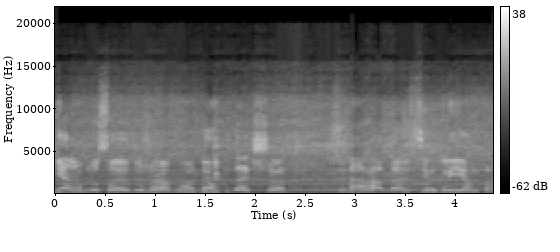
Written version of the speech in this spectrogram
Я люблю свою дуже роботу, так що завжди рада всім клієнтам.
